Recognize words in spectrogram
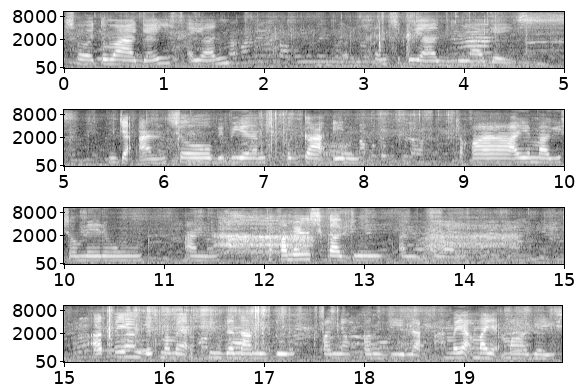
So, ito mga guys. Ayan. Yan si Kuya Alvin mga guys. Diyan. So, bibigyan namin sa pagkain. Tsaka, ayan mga guys. So, merong ano. Tsaka meron si Kaging ano. Ayan. At ayan guys, mamaya sinda namin to kanyang kandila. Maya maya mga guys.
